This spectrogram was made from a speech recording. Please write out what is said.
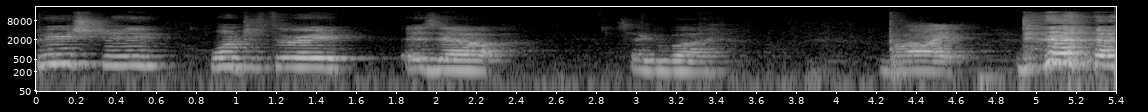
BSG 123 is out. Say goodbye. Bye.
